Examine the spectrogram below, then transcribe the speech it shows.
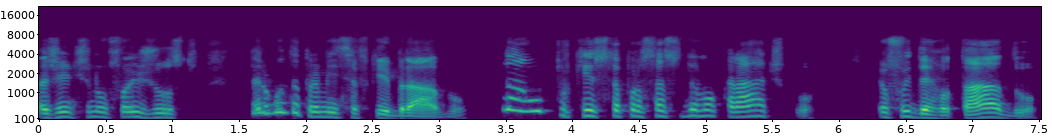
a gente não foi justo. Pergunta para mim se eu fiquei bravo. Não, porque isso é processo democrático. Eu fui derrotado,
